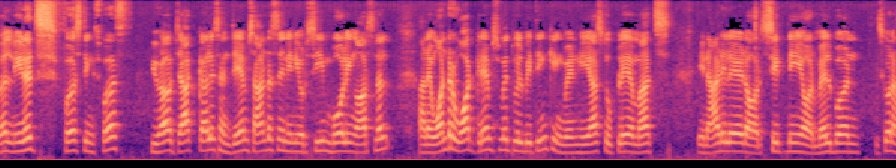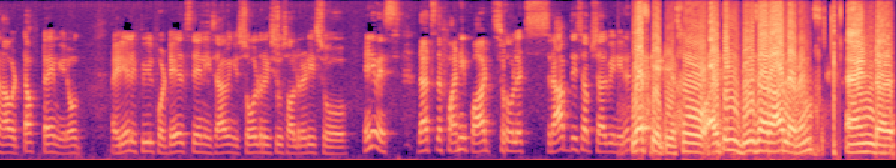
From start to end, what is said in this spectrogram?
Well, Neeraj, first things first. You have Jacques Kallis and James Anderson in your seam bowling arsenal. And I wonder what Graeme Smith will be thinking when he has to play a match in Adelaide or Sydney or Melbourne, he's going to have a tough time, you know. I really feel for Dale Steyn, he's having his shoulder issues already. So, anyways, that's the funny part. So, let's wrap this up, shall we, Neeraj? Yes, KK. So, I think these are our 11s, and uh,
